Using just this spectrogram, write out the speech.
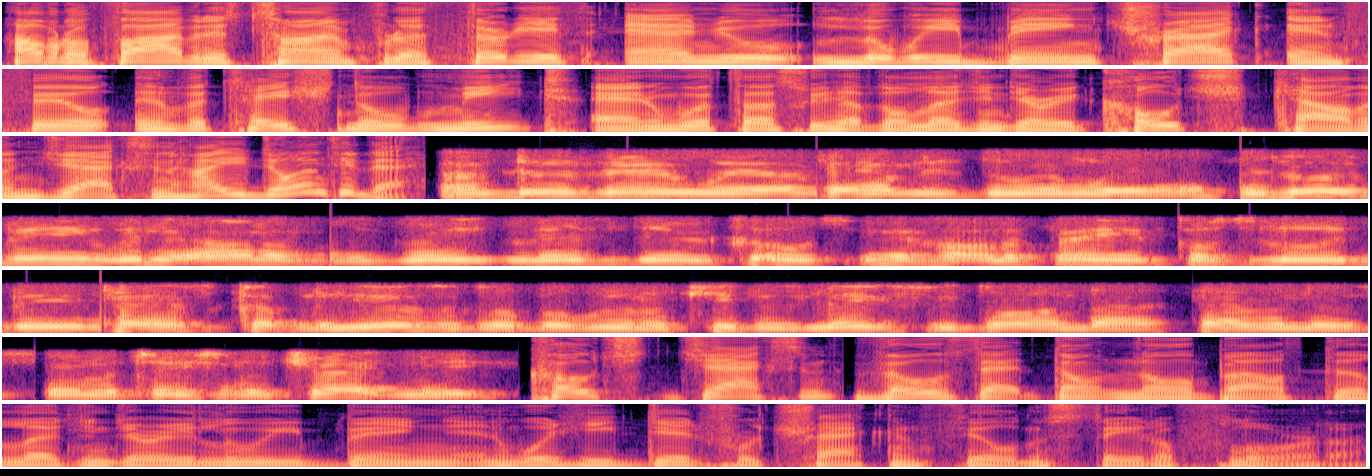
Hot 5, it is time for the 30th annual Louie Bing Track and Field Invitational Meet. And with us, we have the legendary coach, Calvin Jackson. How are you doing today? I'm doing very well. Family's doing well. The Louie Bing, in honor of the great legendary coach in the Hall of Fame, Coach Louie Bing passed a couple of years ago, but we're going to keep his legacy going by having this invitational track meet. Coach Jackson, those that don't know about the legendary Louie Bing and what he did for track and field in the state of Florida.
